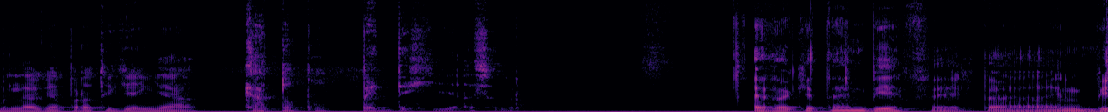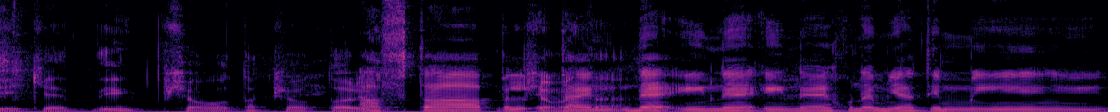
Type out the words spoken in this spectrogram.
μιλάω για πρώτη γενιά. Κάτω από 5.000 ευρώ. Εδώ και τα NBFL, τα NB και οι πιο, τα πιο τώρα. Αυτά πλε- πιο τα, μετά. ναι, είναι, είναι, έχουν μια τιμή.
